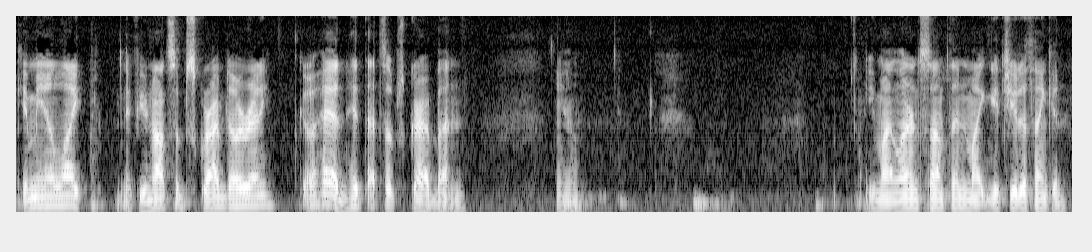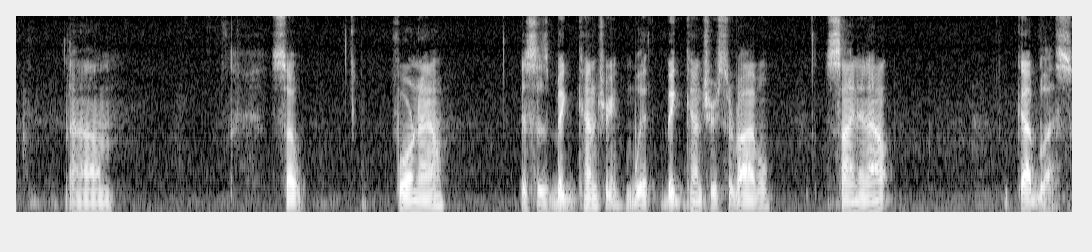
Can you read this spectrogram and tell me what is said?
give me a like. If you're not subscribed already, go ahead and hit that subscribe button. You know, you might learn something, might get you to thinking. Um, so, for now, this is Big Country with Big Country Survival, signing out. God bless.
